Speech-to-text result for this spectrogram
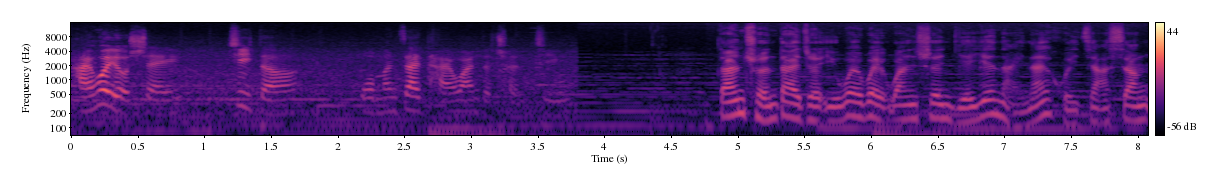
还会有谁记得我们在台湾的曾经？”单纯带着一位位弯身爷爷奶奶回家乡，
